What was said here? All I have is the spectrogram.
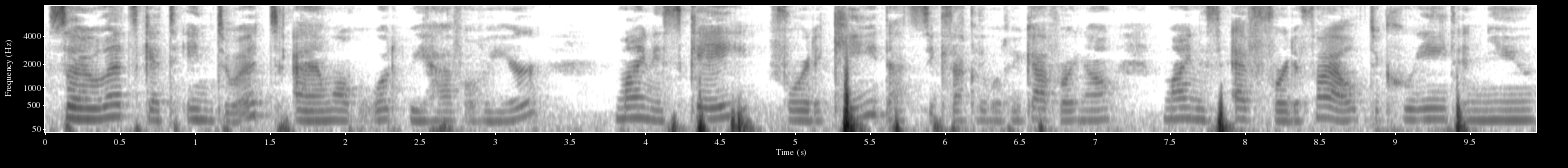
So let's get into it and what, what we have over here. Minus K for the key, that's exactly what we got right now. Minus F for the file to create a new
